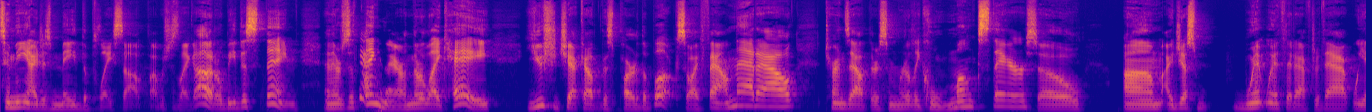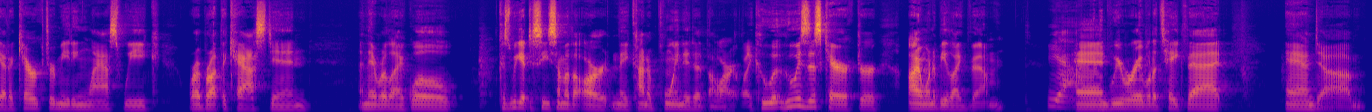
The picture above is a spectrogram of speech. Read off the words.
To me, I just made the place up. I was just like, "Oh, it'll be this thing," and there's a Yeah. thing there, and they're like, "Hey, you should check out this part of the book." So I found that out. Turns out there's some really cool monks there. So um, I just went with it after that. We had a character meeting last week where I brought the cast in, and they were like, "Well." Because we get to see some of the art and they kind of pointed at the Mhm. art like who who is this character i want to be like them Yeah. and we were able to take that and um,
